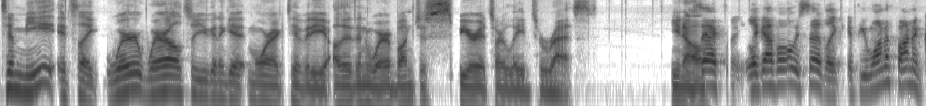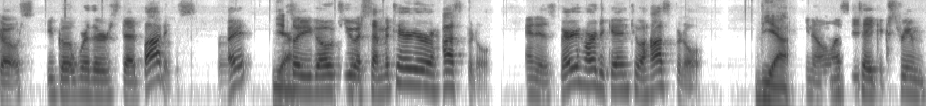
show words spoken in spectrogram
to me it's like where where else are you going to get more activity other than where a bunch of spirits are laid to rest you know exactly, like I've always said, like if you want to find a ghost, you go where there's dead bodies, right? yeah So you go to a cemetery or a hospital, and it's very hard to get into a hospital, yeah you know, unless you take extreme,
